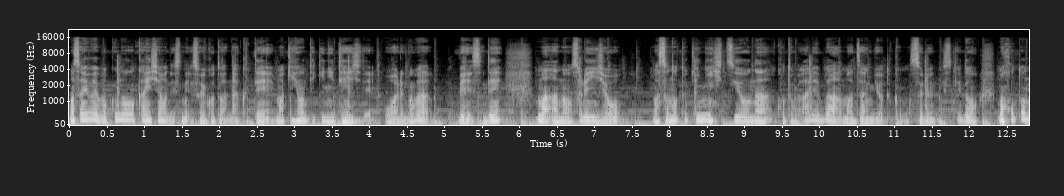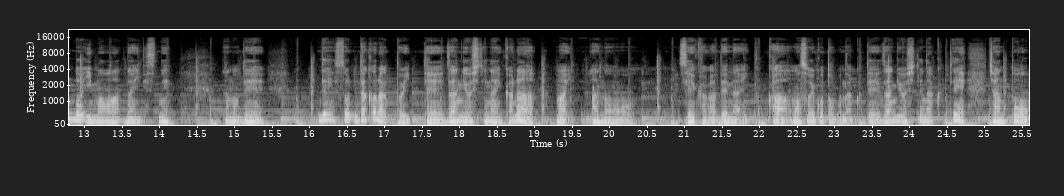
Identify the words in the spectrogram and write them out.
まあ、幸い僕の会社はですね、そういうことはなくて、まあ、基本的に定時で終わるのがベースで、まあ、あの、それ以上、まあ、その時に必要なことがあれば、まあ、残業とかもするんですけど、まあ、ほとんど今はないですね。なので、で、そだからといって残業してないから、まあ、あの、成果が出ないとか、まあ、そういうこともなくて残業してなくてちゃんと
